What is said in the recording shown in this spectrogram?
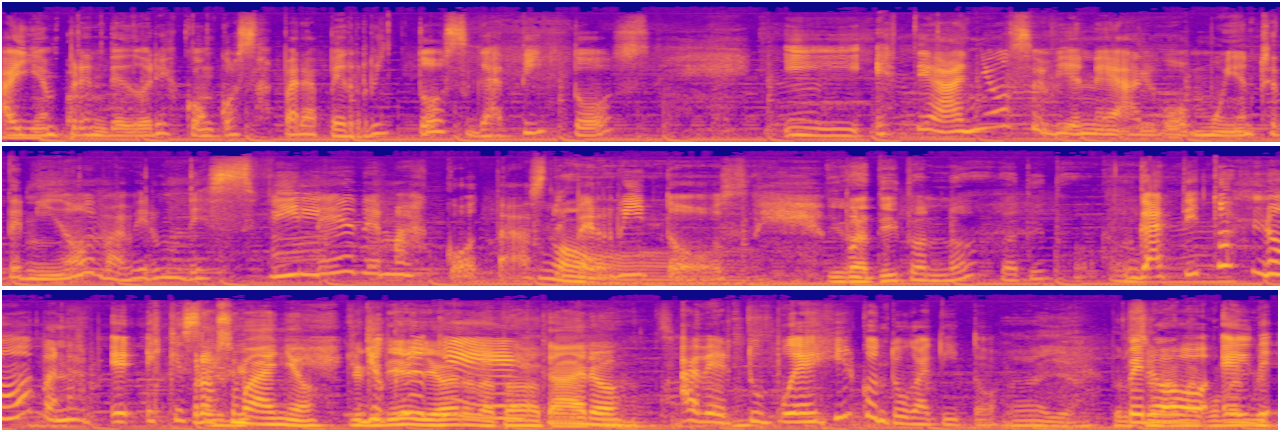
hay emprendedores con cosas para perritos, gatitos. Y este año se viene algo muy entretenido, va a haber un desfile de mascotas, de Oh. perritos. ¿Y Por- gatitos no? ¿Gatitos? Gatitos no, van a- eh, es que se- Próximo año. Yo, Yo quería llevar que- a la tata. Claro. A ver, tú puedes ir con tu gatito. Ah, ya. Pero comer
